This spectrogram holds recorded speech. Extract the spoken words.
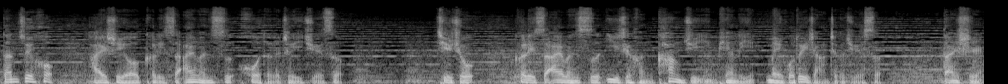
但最后还是由克里斯·埃文斯获得了这一角色。起初，克里斯·埃文斯一直很抗拒影片里美国队长这个角色，但是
